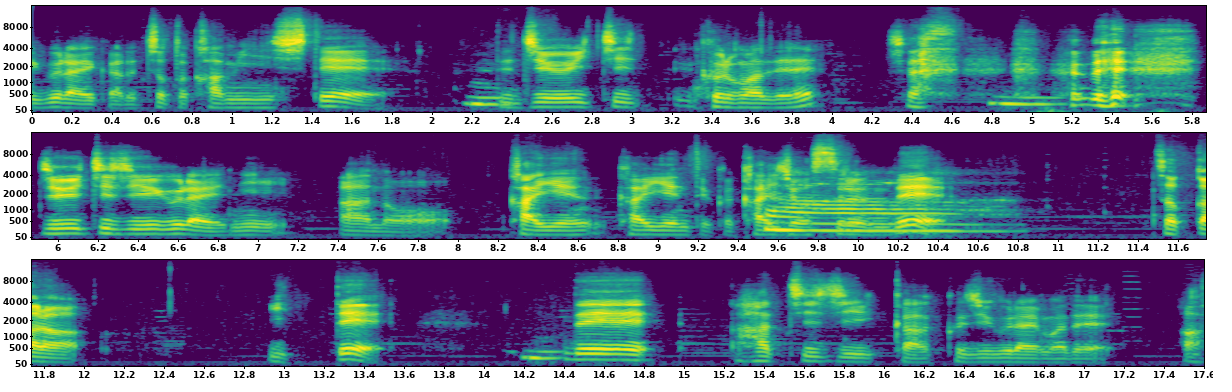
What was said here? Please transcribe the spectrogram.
時ぐらいからちょっと仮眠してうん。で11車でねうん。で11時ぐらいにあの開演開演っていうか会場するんであそっから行ってーうん。で8時か9時ぐらいまであ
